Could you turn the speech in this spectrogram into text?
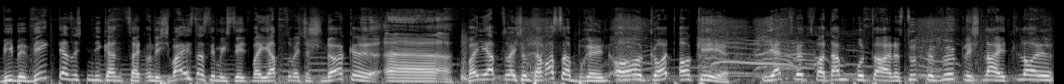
Wie bewegt er sich denn die ganze Zeit? Und ich weiß, dass ihr mich seht, weil ihr habt so welche Schnörkel, äh, weil ihr habt so welche Unterwasserbrillen. Oh Gott, okay. Jetzt wird's verdammt brutal. Es tut mir wirklich leid, lol.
